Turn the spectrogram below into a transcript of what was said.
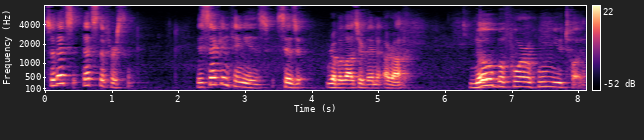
So that's, that's the first thing. The second thing is, says Rabbi Lazar ben Arach, know before whom you toil.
